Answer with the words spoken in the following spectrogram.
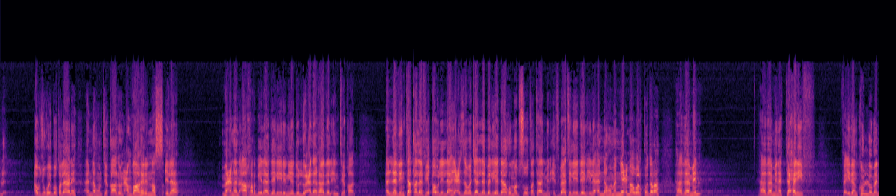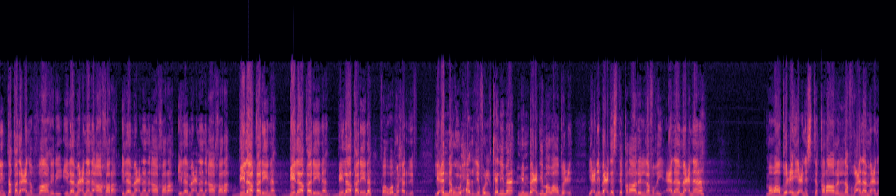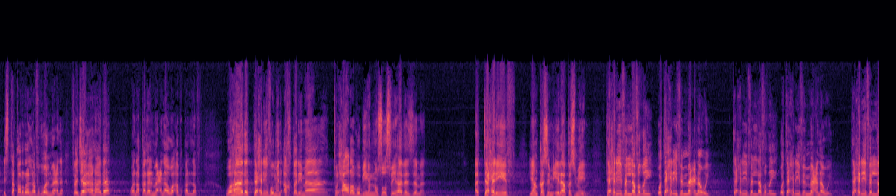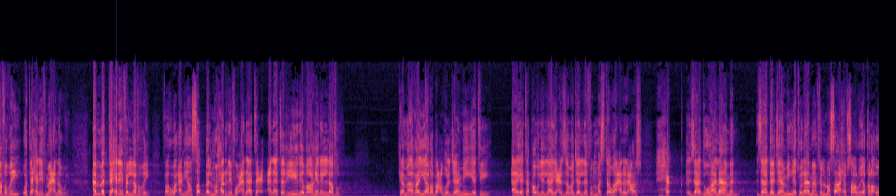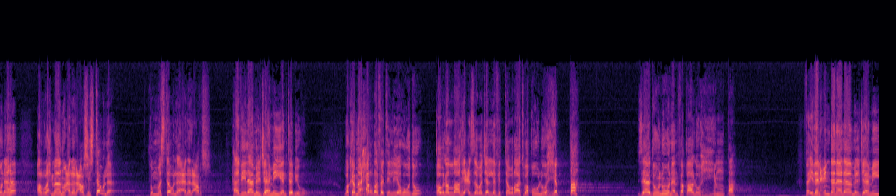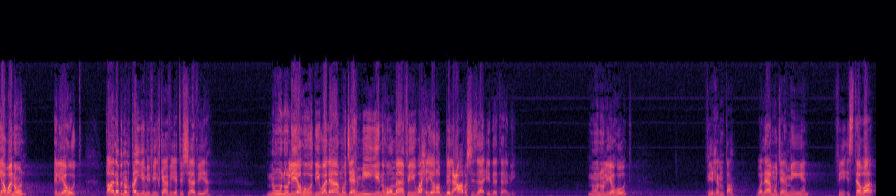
أوجه بطلانه أنه انتقال عن ظاهر النص إلى معنى آخر بلا دليل يدل على هذا الانتقال. الذي انتقل في قول الله عز وجل بل يداه مبسوطتان من إثبات اليدين إلى أنهما النعمة والقدرة هذا من هذا من التحريف. فإذا كل من انتقل عن الظاهر إلى معنى آخر إلى معنى آخر إلى معنى آخر بلا قرينة بلا قرينة بلا قرينة فهو محرف. لأنه يحرف الكلمة من بعد مواضعه. يعني بعد استقرار اللفظ على معناه مواضعه يعني استقرار اللفظ على معنى. استقر اللفظ والمعنى. فجاء هذا ونقل المعنى وأبقى اللفظ. وهذا التحريف من أخطر ما تحارب به النصوص في هذا الزمان. التحريف ينقسم إلى قسمين. تحريف اللفظي وتحريف معنوي. تحريف اللفظي وتحريف معنوي. تحريف اللفظي وتحريف معنوي. أما التحريف اللفظي فهو أن ينصب المحرف على على تغيير ظاهر اللفظ. كما غير بعض الجهمية آية قول الله عز وجل ثم استوى على العرش حك زادوها لاما. زاد الجهمية لاما في المصاحف. صاروا يقرؤونها الرحمن على العرش استولى. ثم استولى على العرش. هذه لام الجهمية انتبهوا. وكما حرفت اليهود قول الله عز وجل في التوراة وقولوا حطة زادوا نونا فقالوا حنطة. فإذا عندنا لام الجهمية ونون اليهود. قال ابن القيم في الكافية الشافية نون اليهود ولام جهمي هما في وحي رب العرش زائدتان. نون اليهود في حنطة ولام جهمي في استوى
